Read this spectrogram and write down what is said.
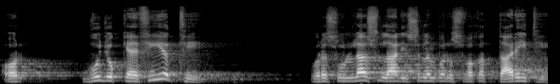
اور وہ جو کیفیت تھی وہ رسول اللہ صلی اللہ علیہ وسلم پر اس وقت طاری تھی۔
